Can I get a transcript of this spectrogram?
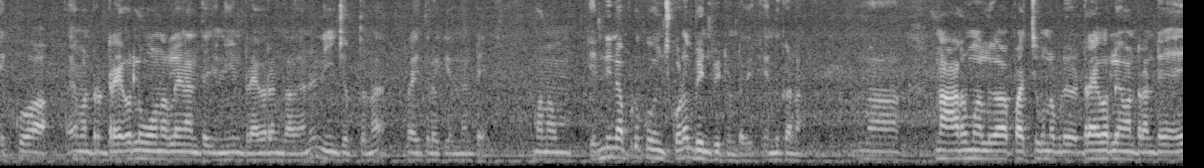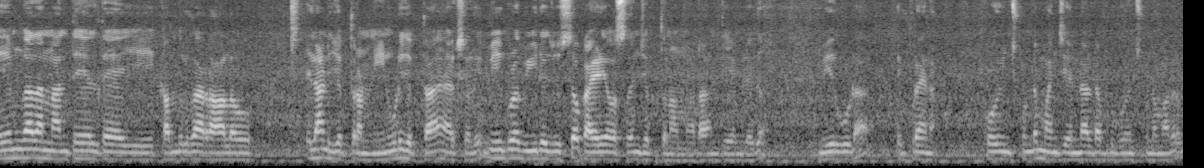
ఎక్కువ ఏమంటారు డ్రైవర్లు ఓనర్లు అయినా అంతే నేను డ్రైవర్ అని కాదని నేను చెప్తున్నా రైతులకి ఏంటంటే మనం ఎండినప్పుడు కోయించుకోవడం బెనిఫిట్ ఉంటుంది. ఎందుకన్నా? నా నార్మల్గా పచ్చి ఉన్నప్పుడు డ్రైవర్లు ఏమంటారు అంటే ఏం కాదన్న అంతే వెళ్తే ఈ కందులుగా రాలవు. ఇలాంటివి చెప్తున్నాను నేను కూడా చెప్తా యాక్చువల్లీ. మీకు కూడా వీడియో చూస్తే ఒక ఐడియా వస్తుందని చెప్తున్నాను అనమాట అంతేం లేదు. మీరు కూడా ఎప్పుడైనా కోయించుకుంటే మంచి ఎండాలేటప్పుడు కోయించుకుంటే మాత్రం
